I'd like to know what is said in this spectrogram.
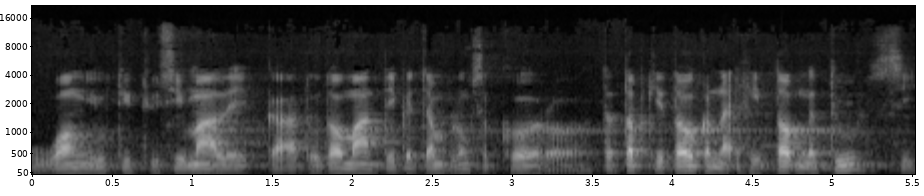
wong iku didusi malaikat utawa mati kecemplung segara, tetep kita kena hitop ngedusi.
